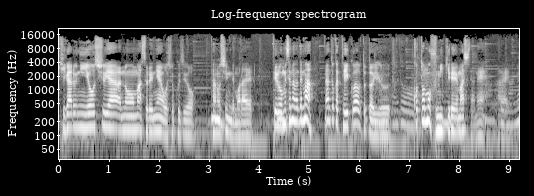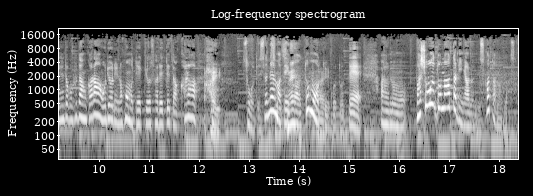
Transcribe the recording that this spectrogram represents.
気軽に洋酒やあの、まあ、それに合うお食事を楽しんでもらえてるお店なので、うん、まあ、なんとかテイクアウトということも踏み切れましたね。うん、はい、だから普段からお料理の方も提供されてたから、はい、そうですね、まあ、テイクアウトもということで、はい、あの場所はどのあたりにあるんですか、田辺さん？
